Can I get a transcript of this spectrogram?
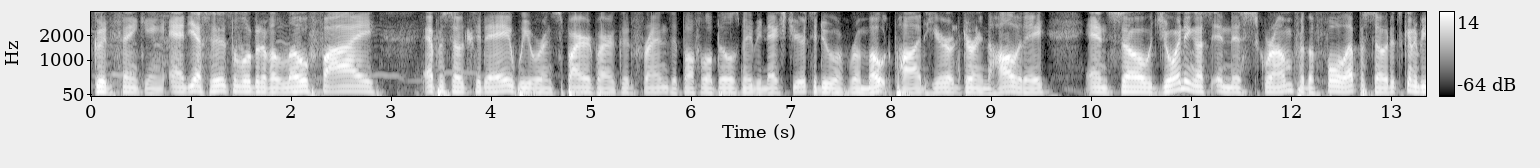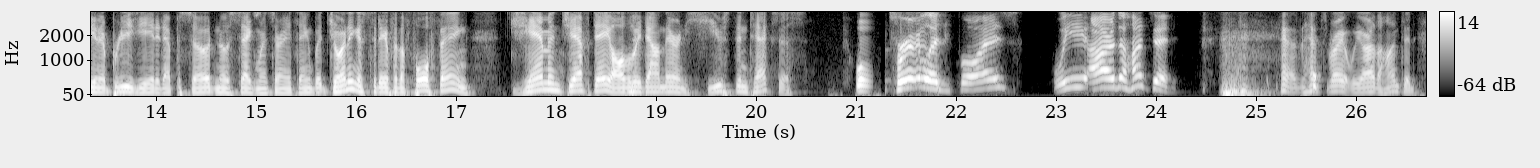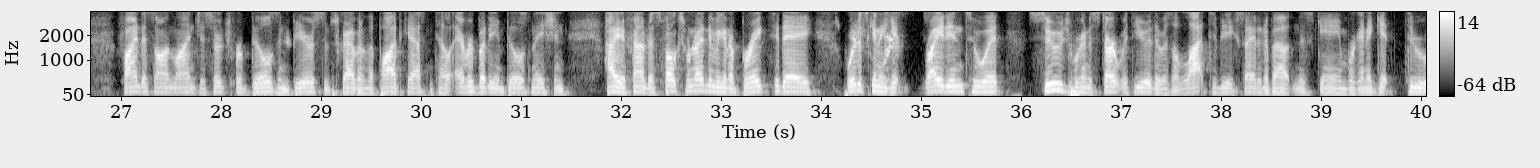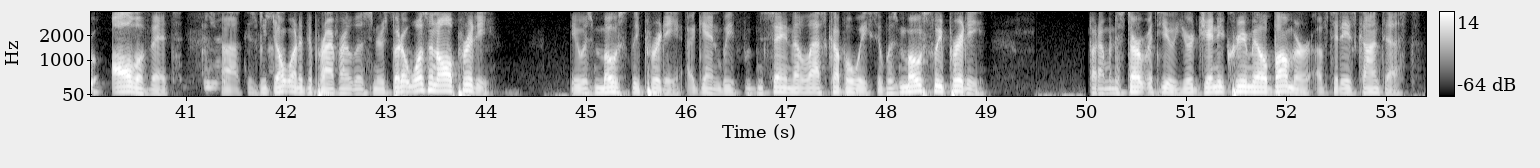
Good thinking. And yes, it is a little bit of a lo-fi episode today. We were inspired by our good friends at Buffalo Bills maybe next year to do a remote pod here during the holiday. And so joining us in this scrum for the full episode, it's going to be an abbreviated episode, no segments or anything, but joining us today for the full thing, Jam and Jeff Day all the way down there in Houston, Texas. Well, privilege, boys. We are the hunted. That's right. We are the hunted. Find us online. Just search for Bills and Beers. Subscribe to the podcast and tell everybody in Bills Nation how you found us. Folks, we're not even going to break today. We're just going to get right into it. Suge, we're going to start with you. There was a lot to be excited about in this game. We're going to get through all of it because uh, we don't want to deprive our listeners, but it wasn't all pretty. It was mostly pretty. Again, we've, we've been saying that the last couple weeks. It was mostly pretty. But I'm going to start with you. You're Genny Cream bummer of today's contest.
